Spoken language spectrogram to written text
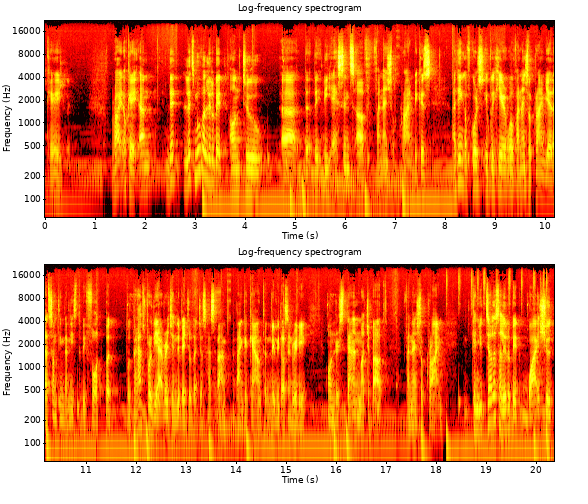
Okay, right. Okay. Um, let's move a little bit on to uh, the, the the essence of financial crime because I think, of course, if we hear, well, financial crime, yeah, that's something that needs to be fought. But, but perhaps for the average individual that just has a bank, a bank account and maybe doesn't really understand much about financial crime, can you tell us a little bit why should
